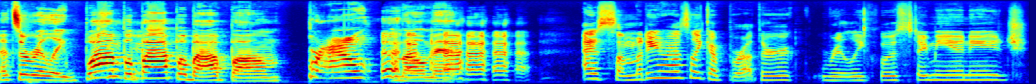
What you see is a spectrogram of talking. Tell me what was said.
That's a really bop ba bop ba bop bum brow moment. As somebody who has like a brother really close to me in age,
